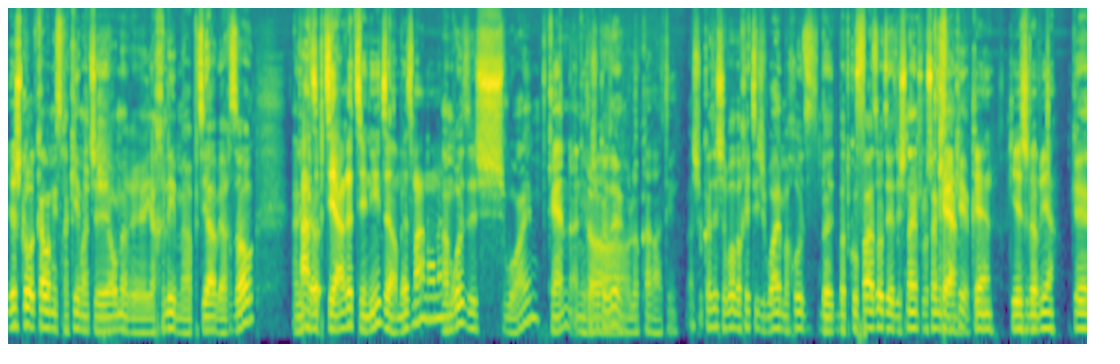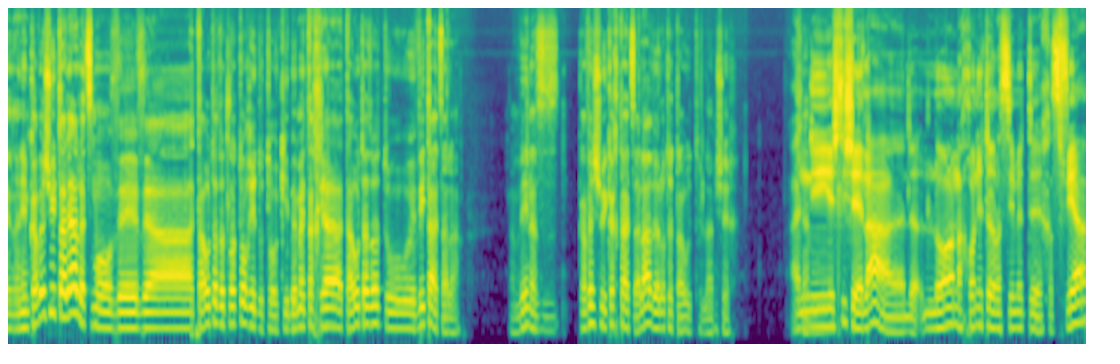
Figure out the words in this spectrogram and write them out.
יש לו עוד כמה משחקים עד שעומר יחלים מהפציעה ויחזור. אה, זו פציעה רצינית? זה הרבה זמן, עומר? אמרו איזה שבועיים? כן, אני. לא לא קראתי. משהו כזה, שבוע וחצי, שבועיים בחוץ. בתקופה הזאת זה איזה שניים, שלושה כן. משחקים. כן, כי יש גביע. כן, אני מקווה שהוא יתעלה על עצמו, ו- והטעות הזאת לא תוריד אותו, כי באמת אחרי הטעות הזאת הוא הביא את ההצלה. אתה מבין? אז מקווה שהוא ייקח את ההצלה ולא את הטעות להמשך. אני, יש לי שאלה, לא נכון יותר לשים את אה, חספיה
